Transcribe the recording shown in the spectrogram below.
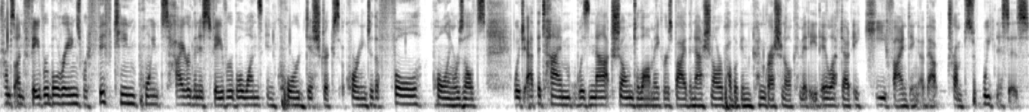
Trump's unfavorable ratings were 15 points higher than his favorable ones in core districts, according to the full polling results, which at the time was not shown to lawmakers by the National Republican Congressional Committee. They left out a key finding about Trump's weaknesses.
